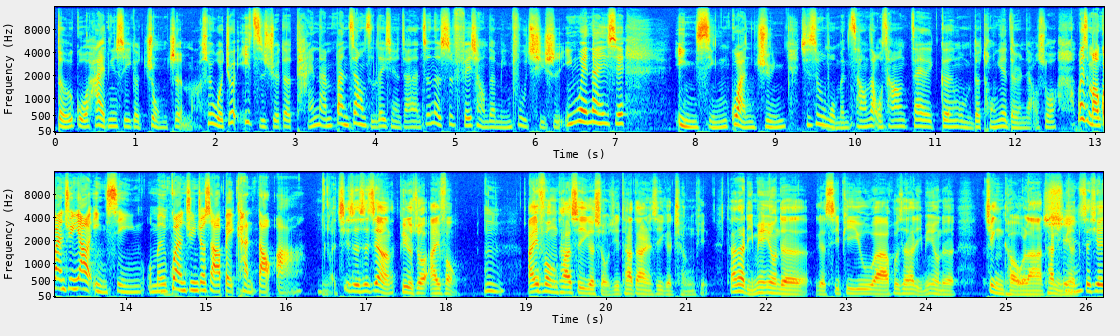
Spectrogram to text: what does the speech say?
德国，它一定是一个重镇嘛，所以我就一直觉得台南办这样子类型的展览，真的是非常的名副其实，因为那一些。隐形冠军，其实我们常常，我常常在跟我们的同业的人聊说，为什么冠军要隐形？我们冠军就是要被看到啊！其实是这样，譬如说 iPhone，嗯，iPhone 它是一个手机，它当然是一个成品，它它里面用的一个 CPU 啊，或者它里面用的镜头啦，它里面这些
